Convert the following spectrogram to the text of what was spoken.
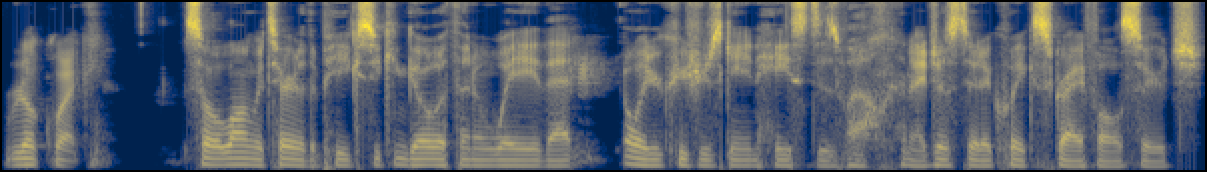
Real quick. So along with Terror of the Peaks, you can go with in a way that all your creatures gain haste as well. And I just did a quick Scryfall search.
